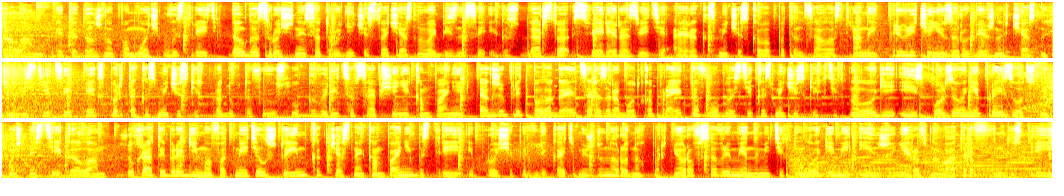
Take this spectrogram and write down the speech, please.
«Галам». Это должно помочь выстроить долгосрочное сотрудничество частного бизнеса и государства в сфере развития аэрокосмического потенциала страны, привлечению зарубежных частных инвестиций, экспорта космических продуктов и услуг, говорится в сообщении компании. Также предполагается разработка проектов в области космических технологий и использование производственных мощностей «Галам». Шухрат Ибрагимов отметил, что им, как частной компании, быстрее и проще привлекать международных партнеров современными технологиями и инженеров-новаторов инноваторов в индустрии,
